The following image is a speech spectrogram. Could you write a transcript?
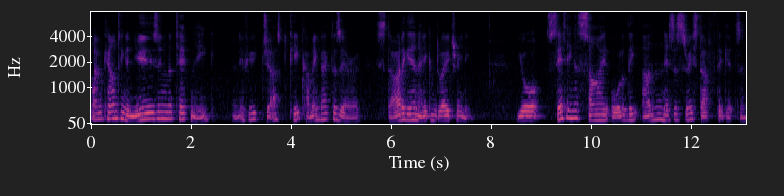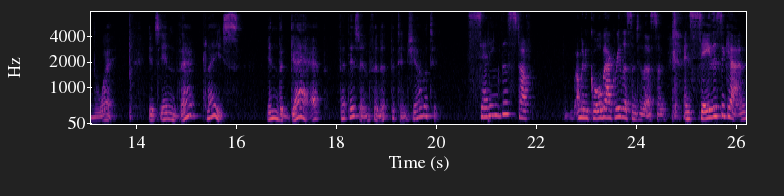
I'm counting and using the technique, and if you just keep coming back to zero, start again, Ekam Dway training. You're setting aside all of the unnecessary stuff that gets in the way. It's in that place, in the gap, that there's infinite potentiality. Setting the stuff. I'm going to go back, re-listen to this, and and say this again,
